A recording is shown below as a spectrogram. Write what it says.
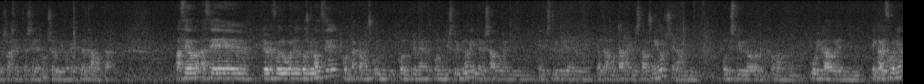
pues la gente se, ¿no? se olvidó de, de tramontar. Hace, hace, creo que fue luego en el 2011, contactamos con, con, un, primer, con un distribuidor interesado en, en distribuir el, el, Tramontana en Estados Unidos, era un, un distribuidor uh, ubicado en, en, California.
